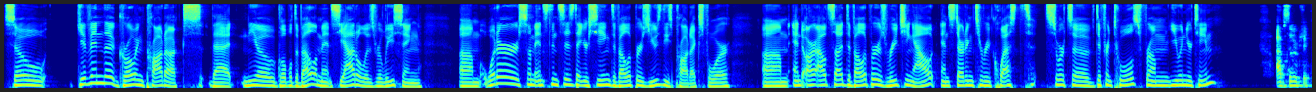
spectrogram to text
So, given the growing products that Neo Global Development Seattle is releasing, um, what are some instances that you're seeing developers use these products for? Um, and are outside developers reaching out and starting to request sorts of different tools from you and your team? Absolutely.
